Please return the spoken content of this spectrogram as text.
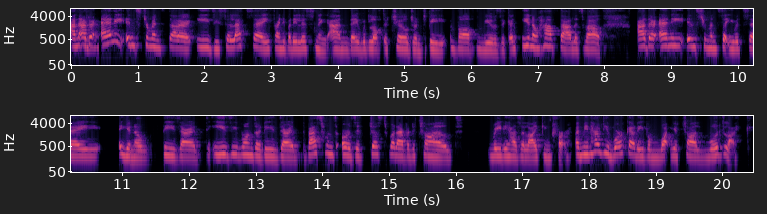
And are mm-hmm. there any instruments that are easy? So let's say for anybody listening and they would love their children to be involved in music and you know have that as well. Are there any instruments that you would say, you know, these are the easy ones or these are the best ones, or is it just whatever the child really has a liking for? I mean, how do you work out even what your child would like?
